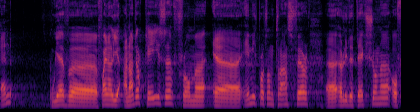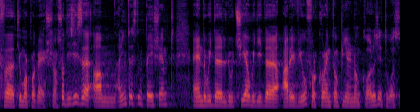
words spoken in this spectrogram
And we have uh, finally another case from uh, uh, proton transfer early detection of uh, tumor progression. So this is uh, um, an interesting patient, and with Lucia we did a review for current opinion in oncology. It was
